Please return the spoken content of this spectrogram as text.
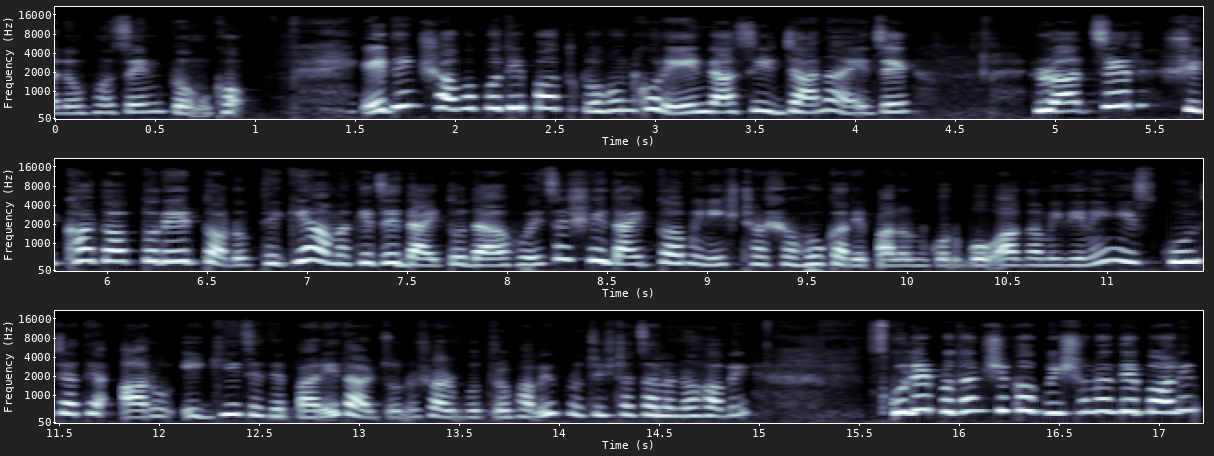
আলম হোসেন প্রমুখ। এদিন সভাপতি পদ গ্রহণ করে নাসির জানায় যে রাজ্যের শিক্ষা দপ্তরের তরফ থেকে আমাকে যে দায়িত্ব দেওয়া হয়েছে, সেই দায়িত্ব আমি নিষ্ঠা সহকারে পালন করব। আগামী দিনে এই স্কুল যাতে আরও এগিয়ে যেতে পারে, তার জন্য সর্বত্রভাবে প্রচেষ্টা চালানো হবে। স্কুলের প্রধান শিক্ষক বিশ্বনাথ দেব বলেন,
